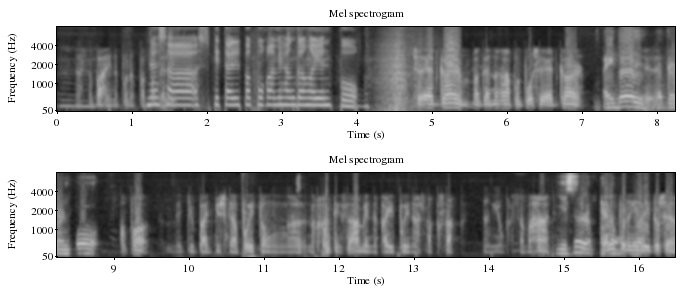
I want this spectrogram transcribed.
nasa bahay na po nagpapagaling? Nasa ospital pa po kami hanggang ngayon po. Sir Edgar, magandang hapon po Sir Edgar. Idol, return po. Opo, medyo bad news nga po itong uh, nakarating sa amin na kayo po'y nasaksak ng iyong kasamahan. Yes, sir. Kailan po nangyari ito, sir?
